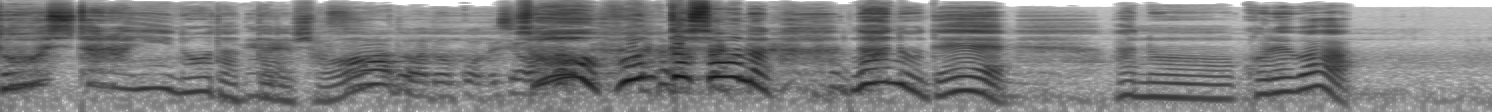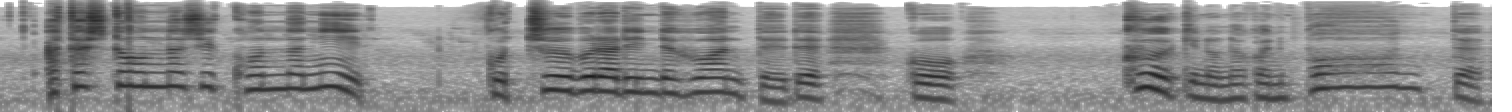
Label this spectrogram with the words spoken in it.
どうしたらいいの？だったでしょ、ね、そう本当そうなの。なのであのこれは私と同じこんなにこうチューブラリンで不安定でこう空気の中にポーンって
